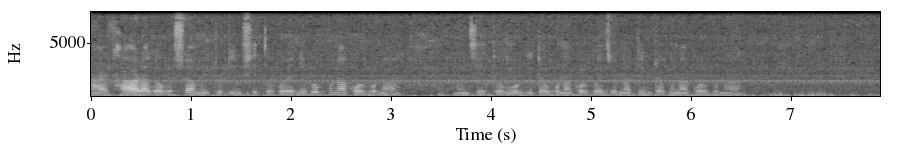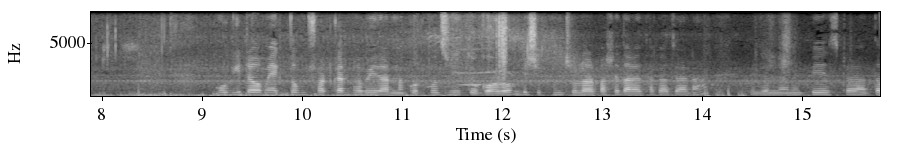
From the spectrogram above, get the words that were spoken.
আর খাওয়ার আগে অবশ্য আমি একটু ডিম সিদ্ধ করে নিব ভুনা করব না। যেহেতু মুরগিটা ভুনা করব এই জন্য ডিমটা ভুনা করব না। মুরগিটাও আমি একদম শর্টকাটভাবেই রান্না করব যেহেতু গরম বেশিক্ষণ চুলার পাশে দাঁড়ায় থাকা যায় না। এই জন্য আমি তো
